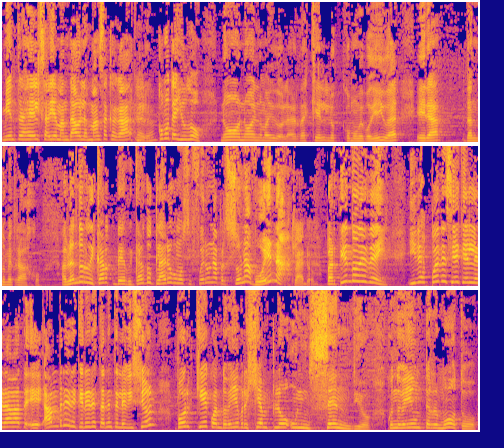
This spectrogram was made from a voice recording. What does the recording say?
mientras él se había mandado las mansas cagadas. Claro. ¿Cómo te ayudó? No, no, él no me ayudó. La verdad es que él, lo- como me podía ayudar, era dándome trabajo. Hablando de Ricardo, Claro como si fuera una persona buena. Claro. Partiendo desde ahí. Y después decía que él le daba eh, hambre de querer estar en televisión porque cuando veía, por ejemplo, un incendio, cuando veía un terremoto,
